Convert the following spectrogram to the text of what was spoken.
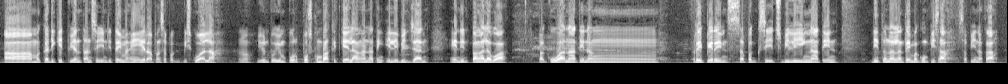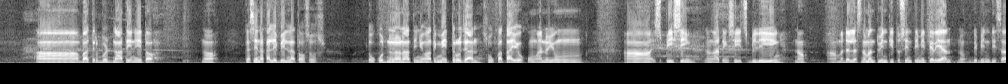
ah magkadikit po yung tansi, hindi tayo mahihirapan sa pag-iskwala. Ano? Yun po yung purpose kung bakit kailangan nating ilibil dyan. And then pangalawa, pagkuha natin ng reference sa pag-CHB laying natin, dito na lang tayo mag-umpisa sa pinaka ah butterboard natin ito. No? Kasi nakalibil na to. So, tukod na lang natin yung ating metro dyan sukat tayo kung ano yung ah, spacing ng ating CHB laying no? Ah, madalas naman 22 cm yan no? depende sa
